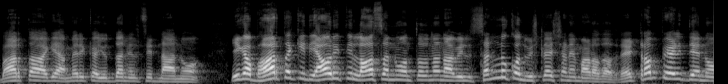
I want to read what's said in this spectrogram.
ಭಾರತ ಹಾಗೆ ಅಮೆರಿಕ ಯುದ್ಧ ನಿಲ್ಸಿದ್ ನಾನು. ಈಗ ಭಾರತಕ್ಕೆ ಇದು ಯಾವ ರೀತಿ ಲಾಸ್ ಅನ್ನುವಂಥದ್ದನ್ನ ನಾವಿಲ್ಲಿ ಸಣ್ಣಕ್ಕೊಂದು ವಿಶ್ಲೇಷಣೆ ಮಾಡೋದಾದ್ರೆ, ಟ್ರಂಪ್ ಹೇಳಿದ್ದೇನು,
